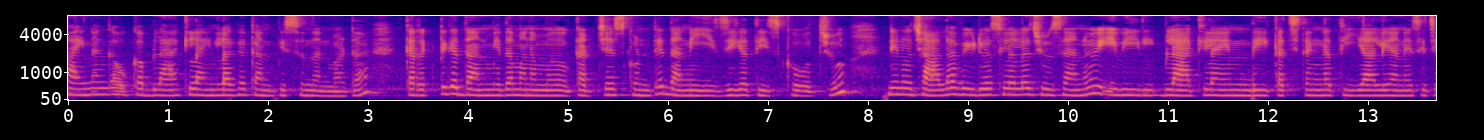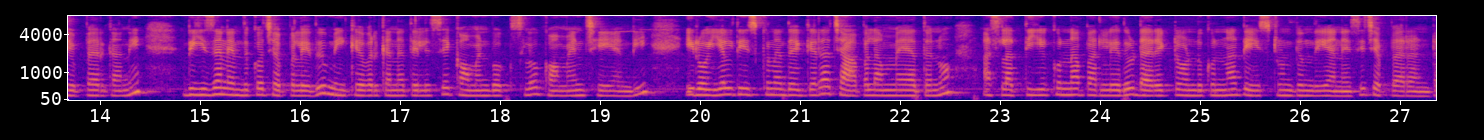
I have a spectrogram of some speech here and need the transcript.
పైనంగా ఒక బ్లాక్ లైన్ లాగా కనిపిస్తుంది అనమాట కరెక్ట్గా దాని మీద మనము కట్ చేసుకుంటే దాన్ని ఈజీగా తీసుకోవచ్చు. నేను చాలా వీడియోస్లలో చూశాను ఇవి బ్లాక్ లైన్ది ఖచ్చితంగా తీయాలి అనేసి చెప్పారు కానీ రీజన్ ఎందుకో చెప్పలేదు. మీకు ఎవరికైనా తెలిసే కామెంట్ బాక్స్లో కామెంట్ చేయండి. ఈ రొయ్యలు తీసుకున్న దగ్గర చేపలు అమ్మే అతను అసలు తీయకున్నా పర్లేదు డైరెక్ట్ వండుకున్నా టేస్ట్ ఉంటుంది అనేసి చెప్పారంట.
